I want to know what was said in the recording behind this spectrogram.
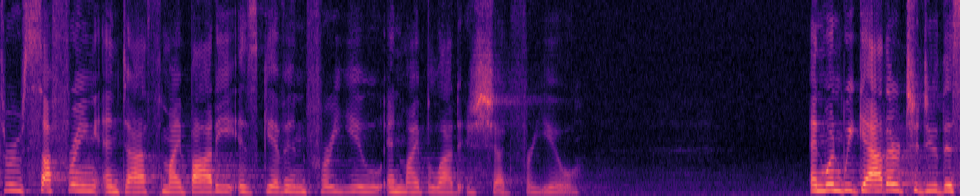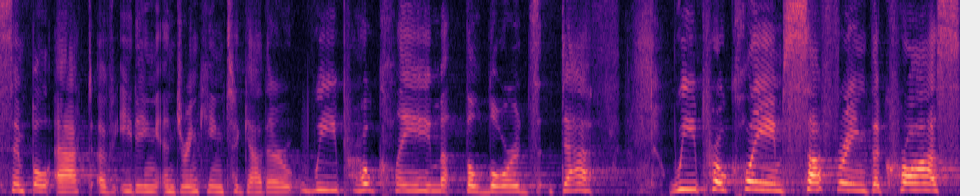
Through suffering and death, my body is given for you, and my blood is shed for you. And when we gather to do this simple act of eating and drinking together, we proclaim the Lord's death. We proclaim suffering, the cross,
